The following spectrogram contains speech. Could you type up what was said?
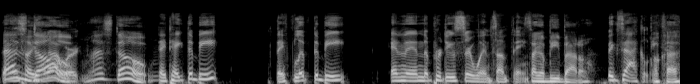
that's how that dope. That's dope. They take the beat, they flip the beat, and then the producer wins something. It's like a beat battle. Exactly. Okay.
